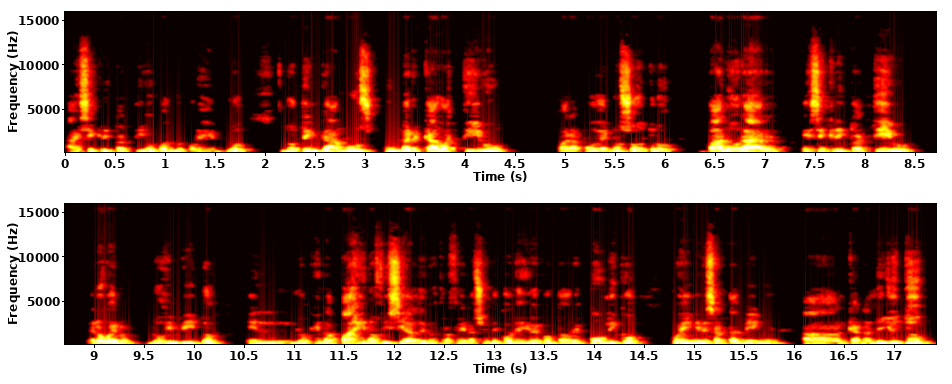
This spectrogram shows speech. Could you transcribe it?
a ese criptoactivo cuando, por ejemplo, no tengamos un mercado activo para poder nosotros valorar ese criptoactivo. Pero bueno, los invito en lo que es la página oficial de nuestra Federación de Colegios de Contadores Públicos. Pueden ingresar también al canal de YouTube.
